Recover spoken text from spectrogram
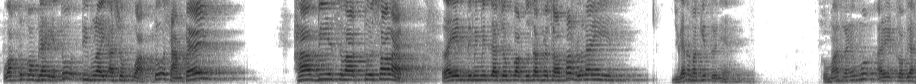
Waktu qobliyah itu dimulai asup waktu sampai habis waktu sholat. Lain timimit asup waktu sampai sholat fardu lain. Juga nama gitunya. Kumaha cenah ilmu ari qobliyah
